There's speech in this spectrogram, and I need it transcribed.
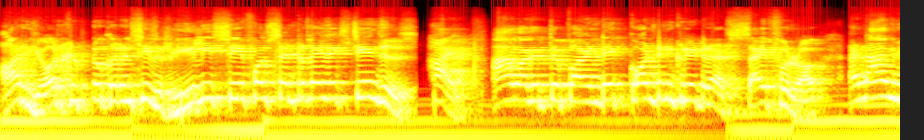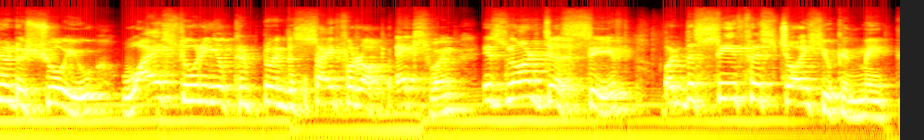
Are your cryptocurrencies really safe on centralized exchanges? Hi, I'm Aditya Pandey, content creator at Cypherock, and I'm here to show you why storing your crypto in the Cypherock X1 is not just safe, but the safest choice you can make.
